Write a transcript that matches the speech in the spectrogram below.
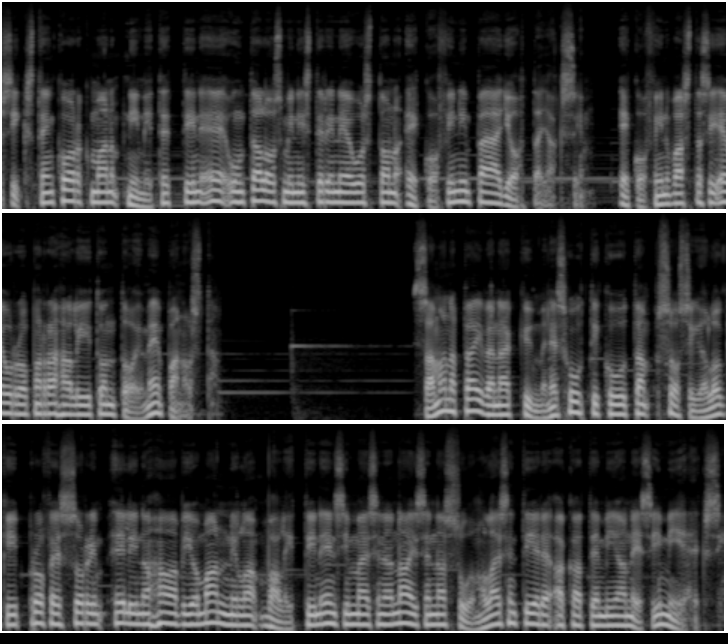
Sixten Korkman nimitettiin EUn talousministerineuvoston ECOFINin pääjohtajaksi. ECOFIN vastasi Euroopan rahaliiton toimeenpanosta. Samana päivänä 10. huhtikuuta sosiologi professori Elina Haavio Mannila valittiin ensimmäisenä naisena Suomalaisen tiedeakatemian esimieheksi.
